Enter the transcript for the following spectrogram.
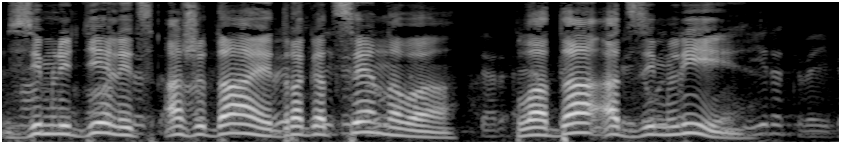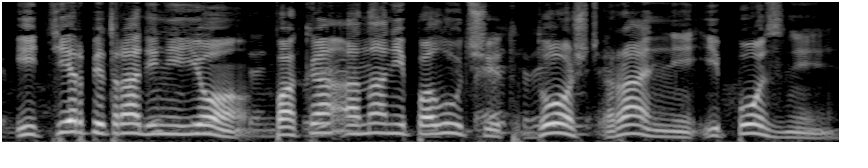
земледелец ожидает драгоценного плода от земли и терпит ради нее, пока она не получит дождь ранний и поздний.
